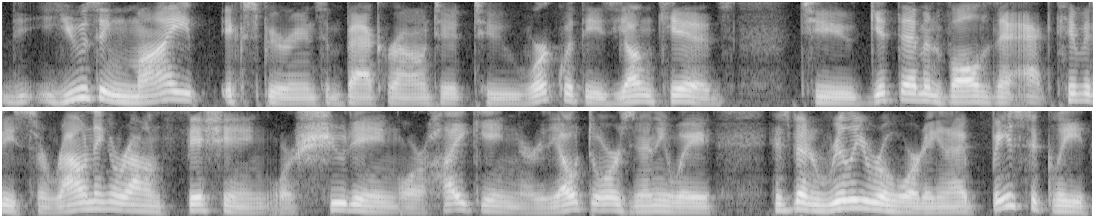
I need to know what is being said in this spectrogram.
the, using my experience and background to to work with these young kids to get them involved in activities surrounding around fishing or shooting or hiking or the outdoors in any way has been really rewarding. And I basically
